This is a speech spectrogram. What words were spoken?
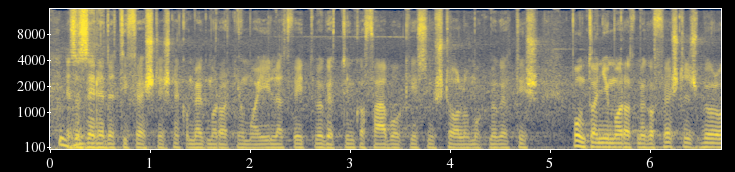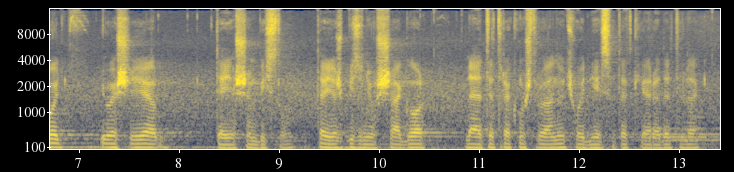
Uh-huh. Ez az eredeti festésnek a megmaradt nyomai, illetve itt mögöttünk a fából készült stallomok mögött is. Pont annyi maradt meg a festésből, hogy jó eséllyel teljesen biztos, teljes bizonyossággal lehetett rekonstruálni, hogy hogy nézhetett ki eredetileg.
